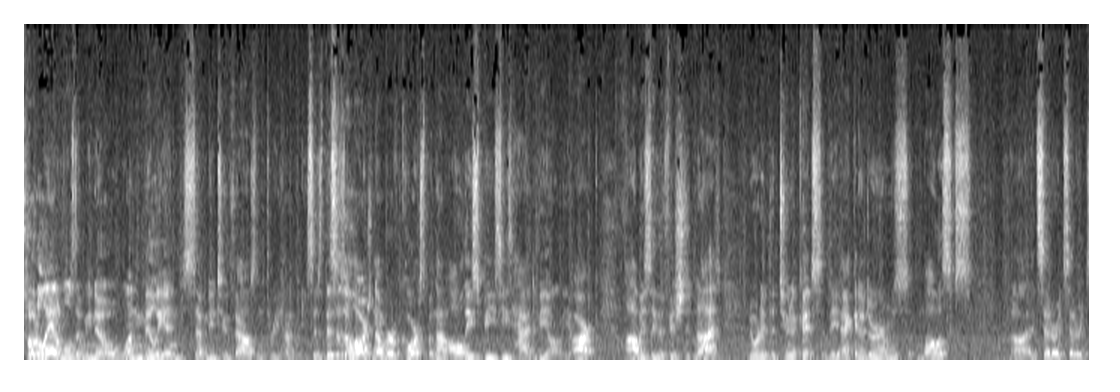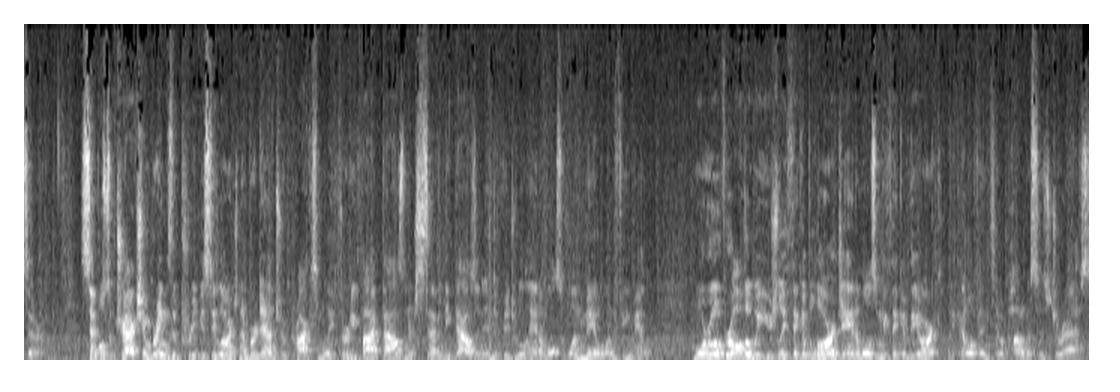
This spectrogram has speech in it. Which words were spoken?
total animals that we know, 1,072,300. He says, this is a large number, of course, but not all these species had to be on the ark. Obviously, the fish did not, nor did the tunicates, the echinoderms, mollusks, etc., etc., etc. Simple subtraction brings the previously large number down to approximately 35,000 or 70,000 individual animals, one male, one female. Moreover, although we usually think of large animals when we think of the ark, like elephants, hippopotamuses, giraffes,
